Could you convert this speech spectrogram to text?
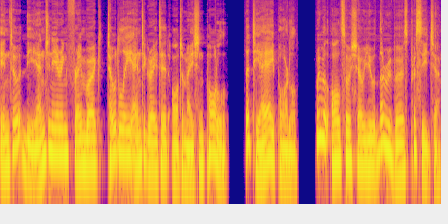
into the Engineering Framework Totally Integrated Automation Portal, the TIA portal. We will also show you the reverse procedure.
